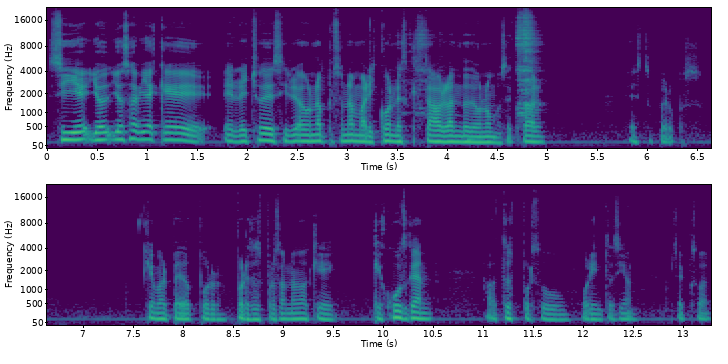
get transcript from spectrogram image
sí yo, yo sabía que el hecho de decir a una persona maricón es que estaba hablando de un homosexual esto pero pues qué mal pedo por, por esas personas ¿no? que, que juzgan a otros por su orientación sexual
